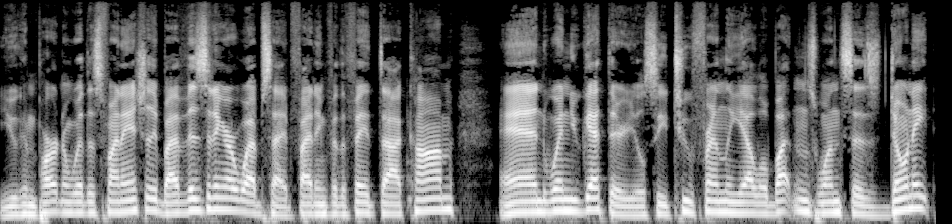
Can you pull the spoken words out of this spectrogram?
You can partner with us financially by visiting our website, fightingforthefaith.com. And when you get there, you'll see two friendly yellow buttons. One says donate,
